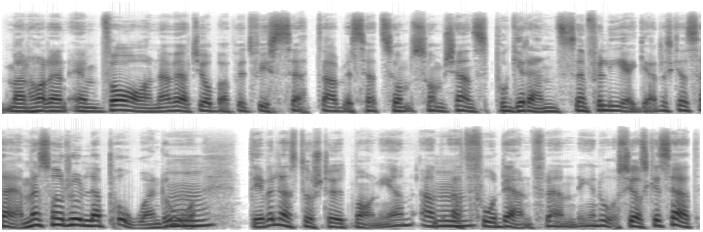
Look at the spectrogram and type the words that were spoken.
man har en, en vana vid att jobba på ett visst sätt, arbetssätt som, som känns på gränsen förlegade ska jag säga, men som rullar på ändå. Mm. Det är väl den största utmaningen, att, mm. att få den förändringen då. Så jag ska säga att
